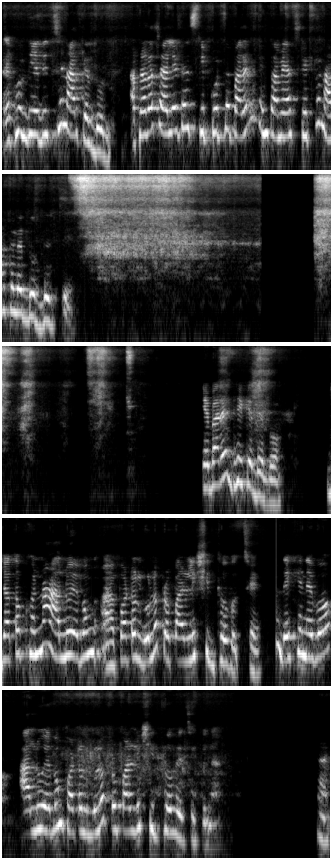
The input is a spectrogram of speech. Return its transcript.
এখন দিয়ে দিচ্ছি নারকেল দুধ। আপনারা চাইলে এটা স্কিপ করতে পারেন, কিন্তু আমি আজকে একটু নারকেলের দুধ দিচ্ছি। এবারে ঢেকে দেব। যতক্ষণ না আলু এবং পটলগুলো প্রপারলি সিদ্ধ হচ্ছে। দেখে নেব আলু এবং পটলগুলো প্রপারলি সিদ্ধ হয়েছে কিনা। হ্যাঁ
